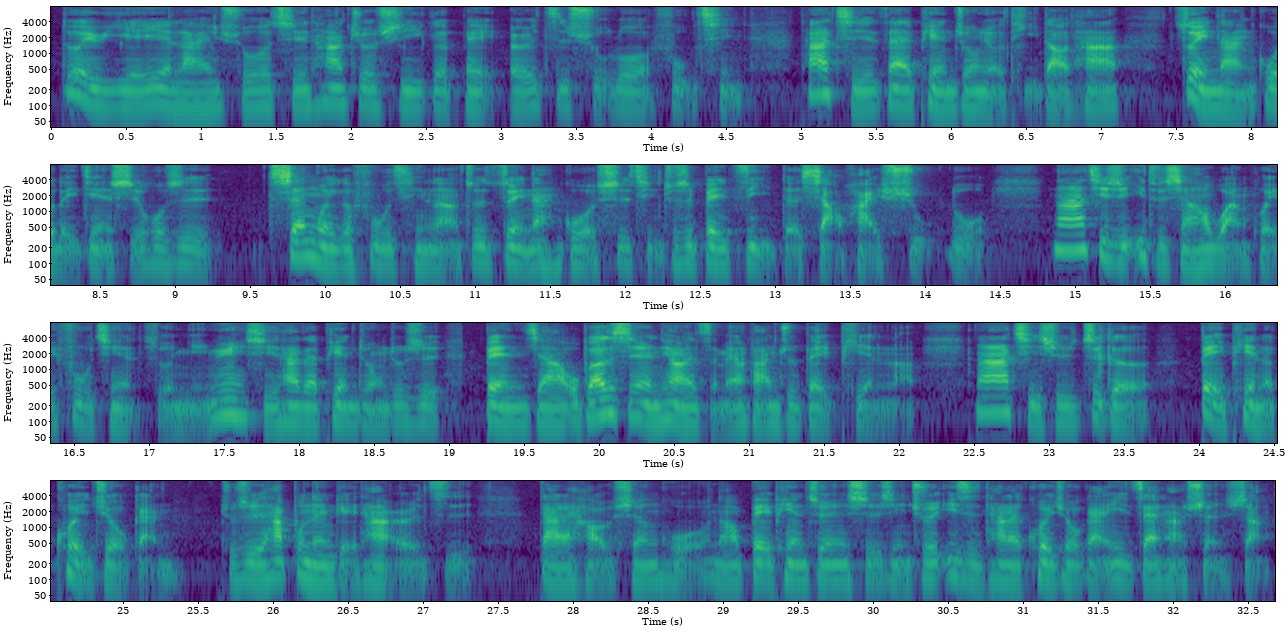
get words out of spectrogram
对于爷爷来说，其实他就是一个被儿子数落的父亲。他其实，在片中有提到，他最难过的一件事，或是身为一个父亲啦，就是最难过的事情，就是被自己的小孩数落。那他其实一直想要挽回父亲的尊严，因为其实他在片中就是被人家，我不知道是仙人跳还是怎么样，反正就是被骗了。那他其实这个。被骗的愧疚感，就是他不能给他儿子带来好生活，然后被骗这件事情，就是一直他的愧疚感一直在他身上。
